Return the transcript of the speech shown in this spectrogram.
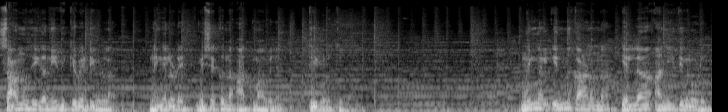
സാമൂഹിക നീതിക്ക് വേണ്ടിയുള്ള നിങ്ങളുടെ വിശക്കുന്ന ആത്മാവിന് തീ കൊളുത്തുന്നു. നിങ്ങൾ ഇന്ന് കാണുന്ന എല്ലാ അനീതികളോടും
